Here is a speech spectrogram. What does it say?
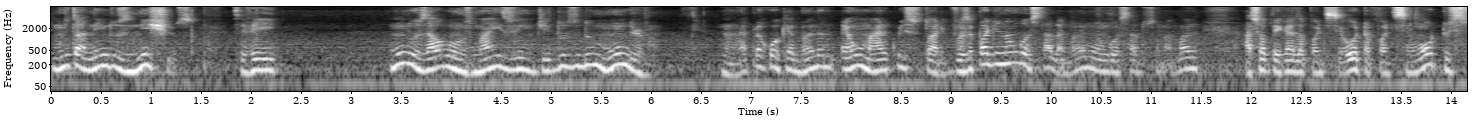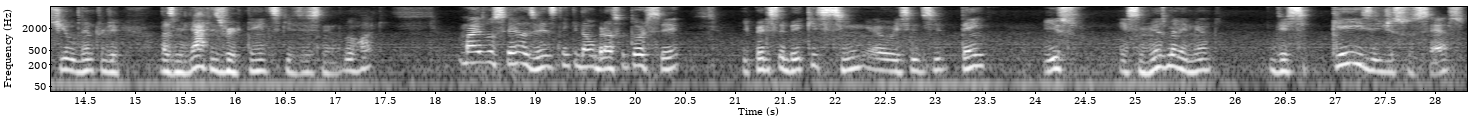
muito além dos nichos. Você vê um dos álbuns mais vendidos do mundo, irmão. Não é para qualquer banda, é um marco histórico. Você pode não gostar da banda, não gostar do som da banda, a sua pegada pode ser outra, pode ser um outro estilo dentro de, das milhares de vertentes que existem dentro do rock. Mas você às vezes tem que dar o braço a torcer e perceber que sim, o ACDC tem isso, esse mesmo elemento desse case de sucesso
